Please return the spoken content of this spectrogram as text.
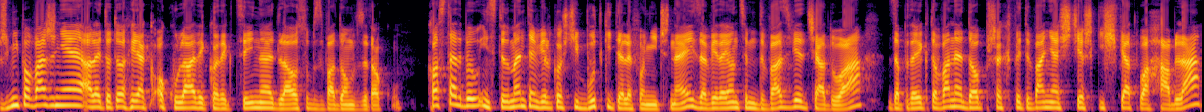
Brzmi poważnie, ale to trochę jak okulary korekcyjne dla osób z wadą wzroku. Kostar był instrumentem wielkości budki telefonicznej, zawierającym dwa zwierciadła, zaprojektowane do przechwytywania ścieżki światła Hubble'a,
